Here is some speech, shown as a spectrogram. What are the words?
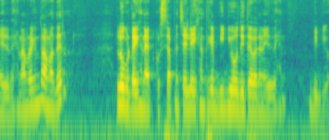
এই যে দেখেন, আমরা কিন্তু আমাদের লোগোটা এখানে অ্যাড করছি। আপনি চাইলে এখান থেকে ভিডিও দিতে পারেন, এই দেখেন ভিডিও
